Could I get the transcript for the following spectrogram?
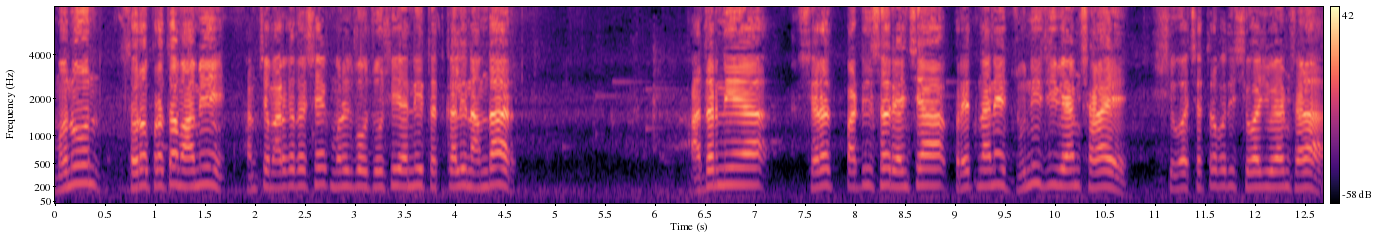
म्हणून सर्वप्रथम आम्ही आमचे मार्गदर्शक मनोजभाऊ जोशी यांनी तत्कालीन आमदार आदरणीय शरद पाटील सर यांच्या प्रयत्नाने जुनी जी व्यायामशाळा आहे शिव छत्रपती शिवाजी व्यायामशाळा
